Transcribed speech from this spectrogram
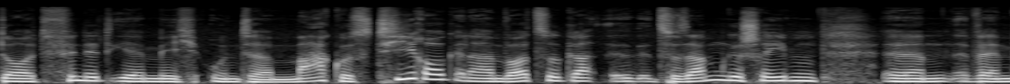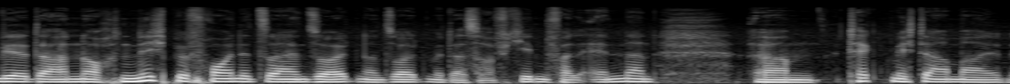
Dort findet ihr mich unter Markus Tirock in einem Wort äh, zusammengeschrieben. Ähm, wenn wir da noch nicht befreundet sein sollten, dann sollten wir das auf jeden Fall ändern. Ähm, taggt mich da mal.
